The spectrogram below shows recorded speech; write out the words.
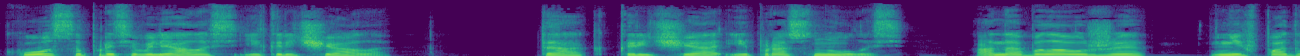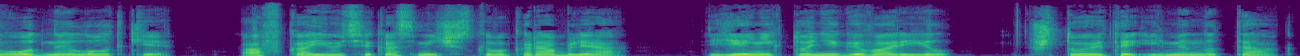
Ко сопротивлялась и кричала. Так, крича, и проснулась. Она была уже не в подводной лодке, а в каюте космического корабля. Ей никто не говорил, что это именно так.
